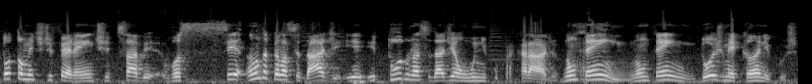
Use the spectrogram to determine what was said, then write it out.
totalmente diferente, sabe? Você anda pela cidade e, e tudo na cidade é único pra caralho. Não tem, não tem dois mecânicos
